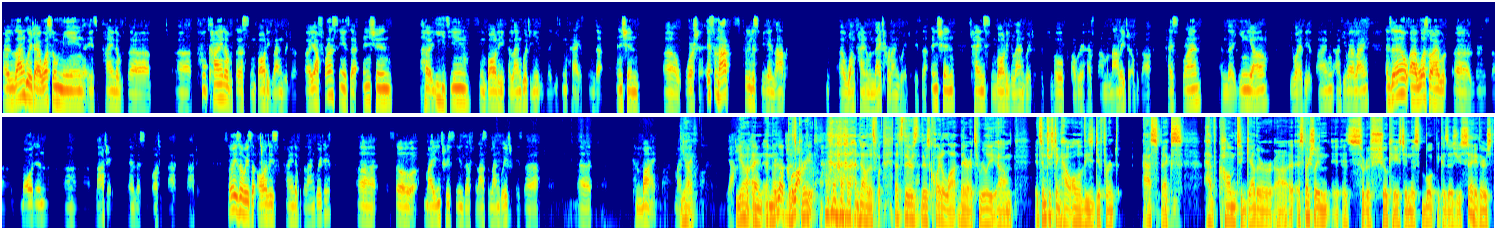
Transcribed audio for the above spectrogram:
by language I also mean it's kind of the uh, two kind of the symbolic language. Yeah, for instance, the ancient uh, Yi Jing symbolic language in the Yi Jing text in the ancient uh, version. It's not strictly speaking not uh, one kind of natural language. It's an ancient Chinese symbolic language. People probably have some knowledge of the high square and the yin yang divided line, undivided line. And then I also have uh, learned modern uh, logic and the symbolic logic. So it's with all these kind of languages. Uh, so my interest in the philosophy language is uh, uh, combined my yeah. background. Yeah, yeah, okay. and and that, that's great. no, that's that's there's there's quite a lot there. It's really um, it's interesting how all of these different aspects mm-hmm. have come together, uh, especially in, it's sort of showcased in this book because, as you say, there's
